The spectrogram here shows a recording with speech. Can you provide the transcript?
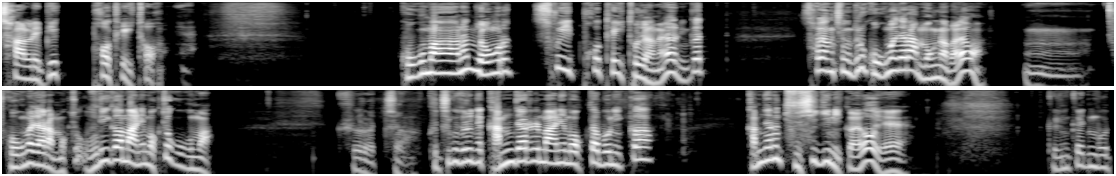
Charlie Big Potato. 예. 고구마는 영어로 sweet potato잖아요. 그러니까 서양 친구들은 고구마 잘 안 먹나 봐요. 음, 고구마 잘 안 먹죠. 우리가 많이 먹죠, 고구마. 그렇죠. 그 친구들은 이제 감자를 많이 먹다 보니까 감자는 주식이니까요. 예. 그러니까 뭐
